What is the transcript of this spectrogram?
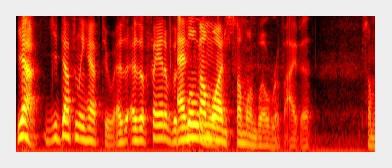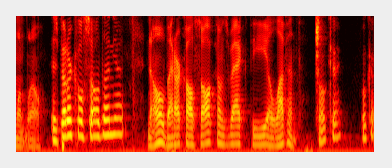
Yeah, you definitely have to. As as a fan of the And Clone someone Wars. someone will revive it. Someone will. Is Better Call Saul done yet? No, Better Call Saul comes back the 11th. Okay, okay.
